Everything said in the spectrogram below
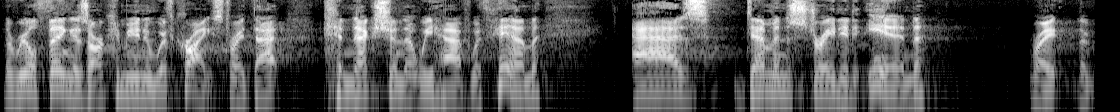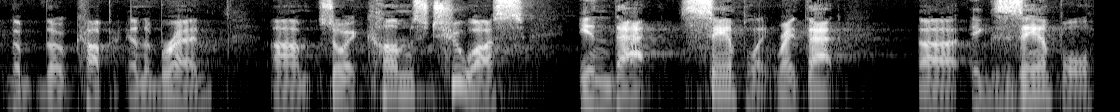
the real thing is our communion with Christ, right? That connection that we have with Him as demonstrated in, right, the, the, the cup and the bread. Um, so it comes to us in that sampling, right? That uh, example,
